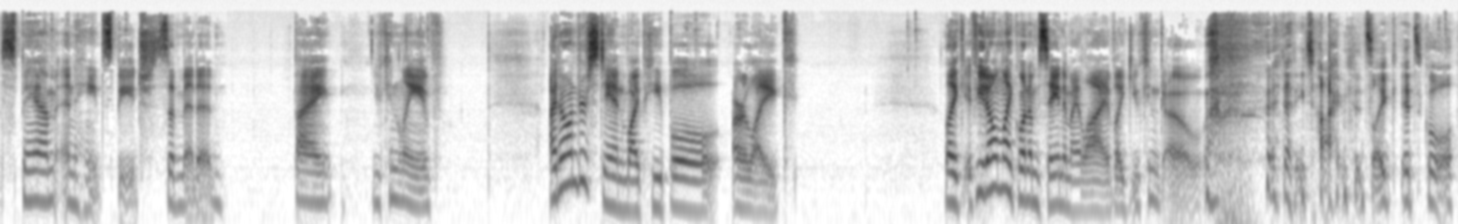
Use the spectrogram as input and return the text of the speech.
Spam and hate speech submitted. Bye. You can leave. I don't understand why people are like like if you don't like what I'm saying in my live, like you can go at any time. It's like it's cool.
